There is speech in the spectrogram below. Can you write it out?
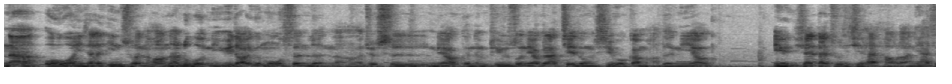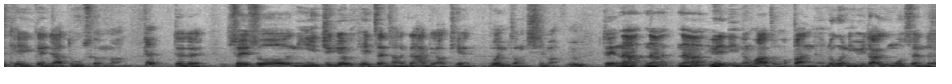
那我问一下英纯哈，那如果你遇到一个陌生人呢、啊，就是你要可能，比如说你要跟他借东西或干嘛的，你要，因为你现在带助听器还好啦，你还是可以跟人家独存嘛，对，对不对？所以说你就又可以正常的跟他聊天，问东西嘛，嗯，对。那那那月龄的话怎么办呢？如果你遇到一个陌生人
